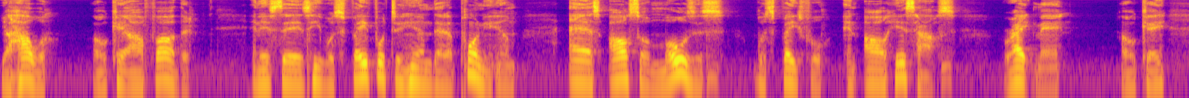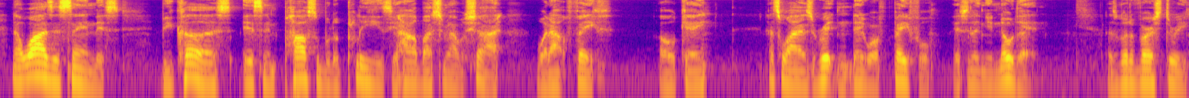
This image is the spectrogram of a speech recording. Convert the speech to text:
Yahweh, okay, our Father. And it says he was faithful to him that appointed him, as also Moses was faithful in all his house. Right, man. Okay. Now, why is it saying this? Because it's impossible to please Yahweh Shai without faith. Okay. That's why it's written they were faithful. It's letting you know that. Let's go to verse 3.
